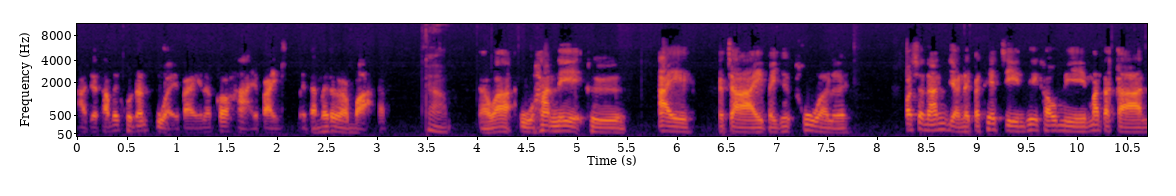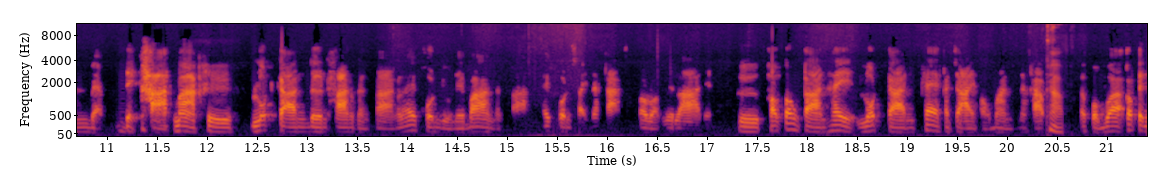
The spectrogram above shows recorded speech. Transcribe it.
อาจจะทำให้คนนั้นป่วยไปแล้วก็หายไปแต่ไม่ได้ระบาดครับ ครับ แต่ว่าอู่ฮั่นนี่คือไอกระจายไปทั่วเลย เพราะฉะนั้นอย่างในประเทศจีนที่เขามีมาตรการแบบเด็ดขาดมากคือ ลดการเดินทางต่างๆ และให้คนอยู่ในบ้านต่างๆ ให้คนใส่หน้ากากตลอดเวลาเนี่ยคือเขาต้องการให้ลดการแพร่กระจายของมันนะครับครับแล้วผมว่าก็เป็น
